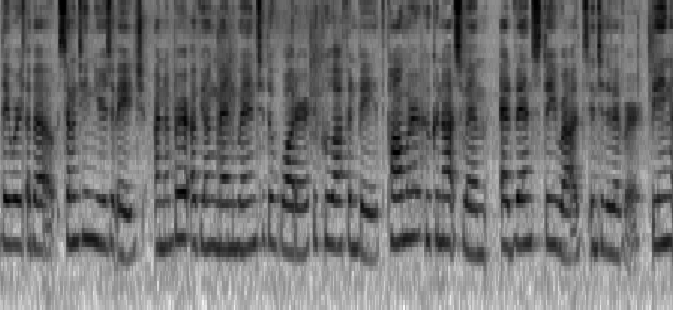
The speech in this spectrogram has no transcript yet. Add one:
They were about 17 years of age. A number of young men went into the water to cool off and bathe. Palmer, who could not swim, advanced three rods into the river. Being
